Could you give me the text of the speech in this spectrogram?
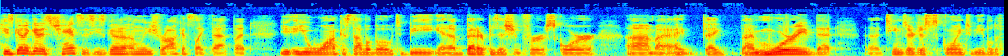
he's going to get his chances. He's going to unleash rockets like that. But you, you, want Gustavo Bo to be in a better position for a scorer. Um, I, I, I'm worried that uh, teams are just going to be able to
